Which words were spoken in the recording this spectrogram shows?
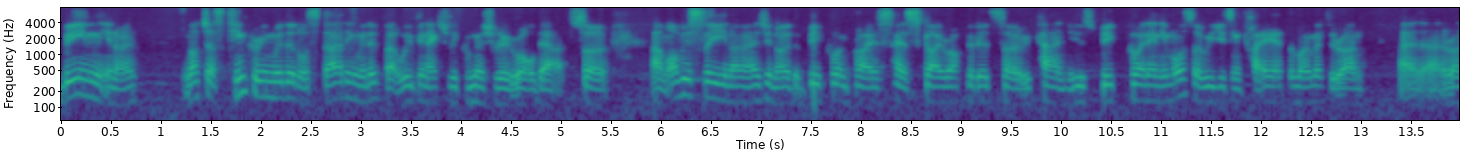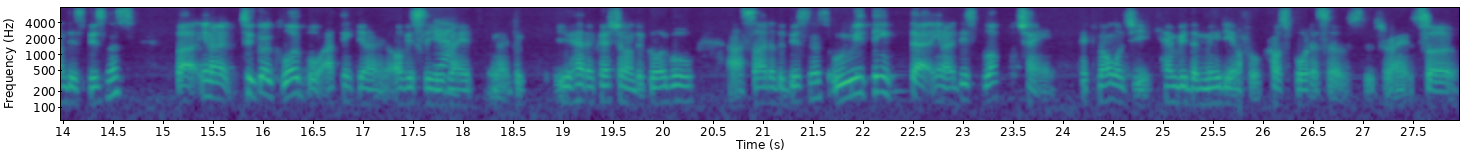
been, you know, not just tinkering with it or starting with it, but we've been actually commercially rolled out. So um, obviously, you know, as you know, the Bitcoin price has skyrocketed, so we can't use Bitcoin anymore. So we're using Klaytn at the moment to run uh, uh, run this business. But you know, to go global, I think you know, obviously yeah. you made, you know, the, you had a question on the global uh, side of the business. We think that you know this blockchain technology can be the medium for cross-border services, right? So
